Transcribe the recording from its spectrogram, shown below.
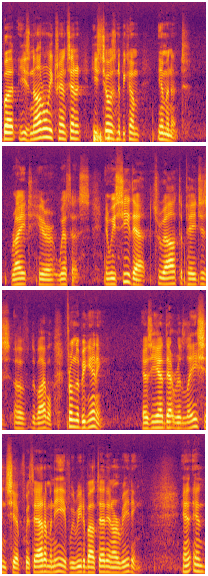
but he's not only transcendent, he's chosen to become immanent right here with us. And we see that throughout the pages of the Bible from the beginning as he had that relationship with Adam and Eve. We read about that in our reading. And, and,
